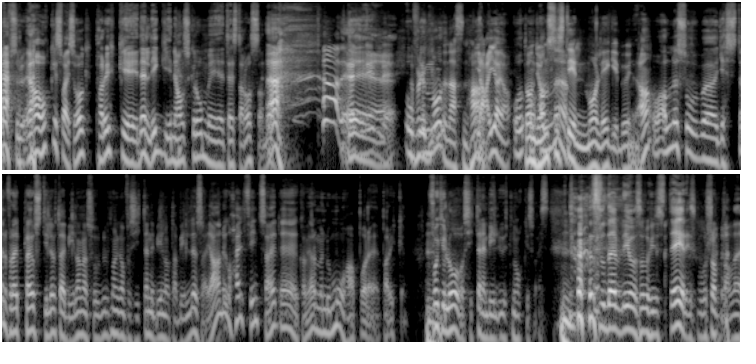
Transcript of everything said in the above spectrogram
absolutt. Jeg har hockeysveis òg. Parykk den ligger inne i hanskerommet i Testarossa. Det, det er helt nydelig. Ja, for det må du nesten ha. ja, ja, ja. Og, Don Johnsen-stilen må ligge i bunnen. Ja, og alle så uh, gjestene, for de pleier å stille ut de bilene, så man kan få sitte inn i bilen og ta bilde. Så ja, det går helt fint, sier jeg. Det kan vi gjøre, men du må ha på deg parykken. Du får ikke lov å sitte i en bil uten hockeysveis. Mm. så det blir jo så hysterisk morsomt. Alle.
